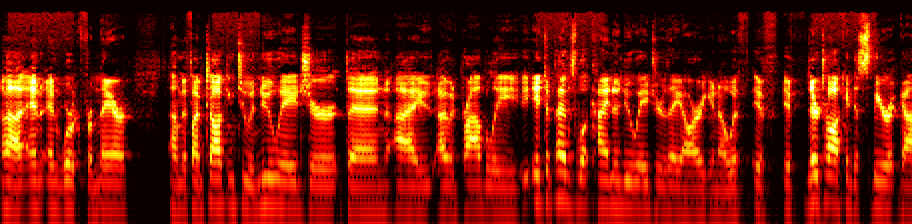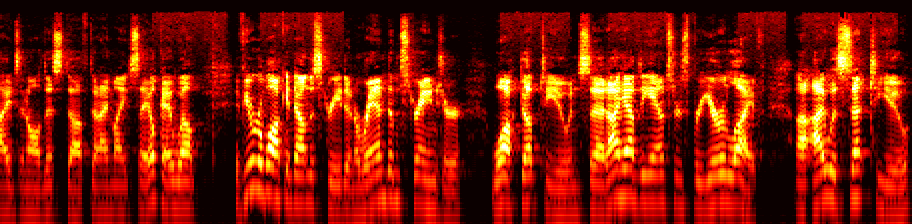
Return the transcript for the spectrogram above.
uh, and and work from there. Um, if I'm talking to a new ager, then I, I would probably it depends what kind of new ager they are. You know, if, if if they're talking to spirit guides and all this stuff, then I might say, okay, well, if you were walking down the street and a random stranger walked up to you and said, I have the answers for your life. Uh, I was sent to you.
